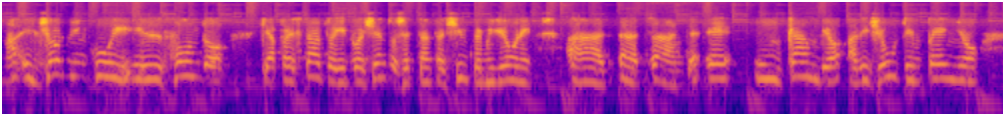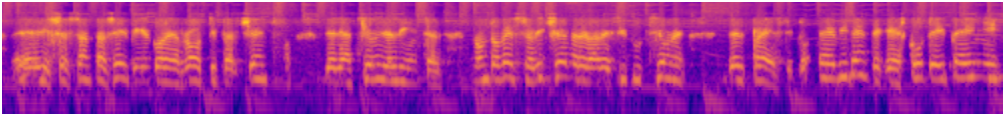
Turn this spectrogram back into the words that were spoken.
ma il giorno in cui il fondo che ha prestato i 275 milioni a, a Zang e in cambio ha ricevuto impegno eh, il 66, rotti per cento delle azioni dell'Inter non dovesse ricevere la restituzione del prestito. È evidente che scuote i pegni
